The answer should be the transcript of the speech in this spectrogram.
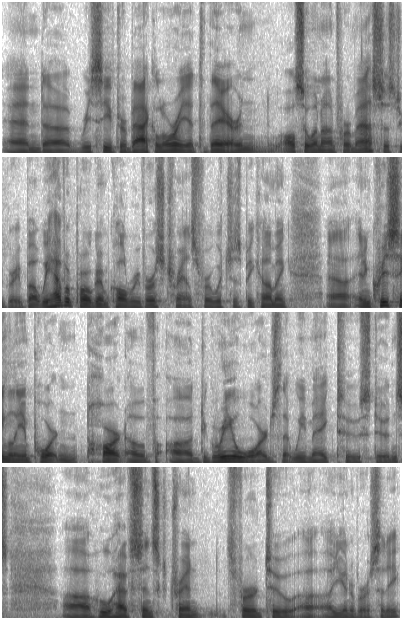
and uh, received her baccalaureate there and also went on for a master's degree. But we have a program called reverse transfer, which is becoming uh, an increasingly important part of uh, degree awards that we make to students uh, who have since transferred to a, a university.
